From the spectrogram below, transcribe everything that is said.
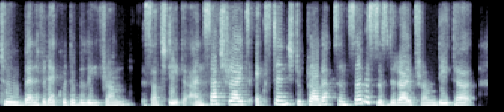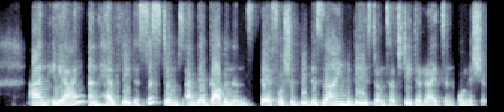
to benefit equitably from such data. And such rights extend to products and services derived from data and AI and health data systems and their governance, therefore, should be designed based on such data rights and ownership.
